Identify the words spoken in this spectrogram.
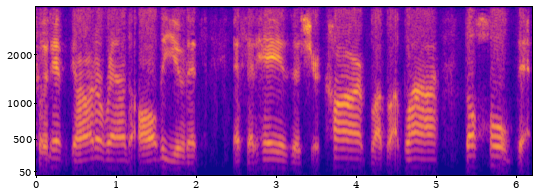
could have gone around all the units and said, "Hey, is this your car?" Blah blah blah, the whole bit.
